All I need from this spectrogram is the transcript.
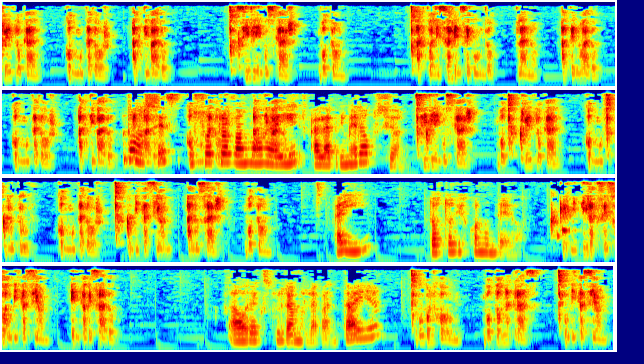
Red local. Conmutador. Activado. Sigue y buscar. Botón. Actualizar en segundo. Plano. Atenuado. Conmutador. Activado. Entonces, nosotros vamos a activado. ir a la primera opción. Sigue y buscar. Red local. Conmut Bluetooth. Conmutador. Ubicación. Al usar. Botón. Ahí, dos toques con un dedo. Permitir acceso a ubicación. Encabezado. Ahora exploramos la pantalla. Google Home. Botón atrás. Ubicación.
